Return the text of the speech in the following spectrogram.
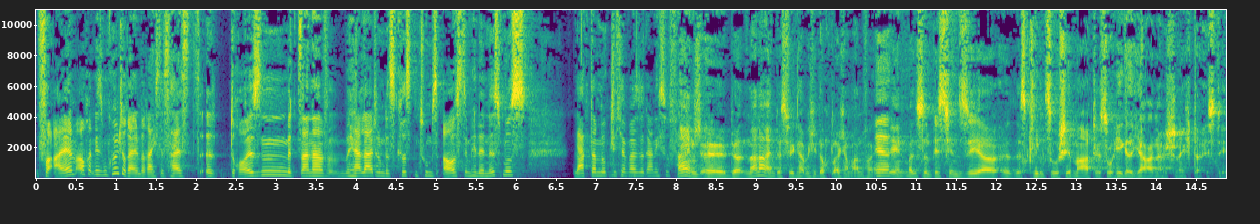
vor allem auch in diesem kulturellen Bereich. Das heißt, äh, Dreusen mit seiner Herleitung des Christentums aus dem Hellenismus lag da möglicherweise gar nicht so falsch. Nein, äh, da, nein, nein, deswegen habe ich doch gleich am Anfang ja. erwähnt. Man ist ein bisschen sehr, äh, das klingt so schematisch, so hegelianisch, nicht? Da ist die,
